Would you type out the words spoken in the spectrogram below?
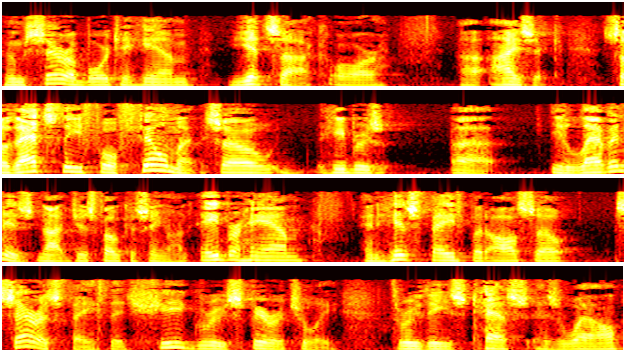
whom Sarah bore to him, Yitzhak, or uh, Isaac. So that's the fulfillment. So Hebrews uh, 11 is not just focusing on Abraham and his faith, but also Sarah's faith, that she grew spiritually through these tests as well,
